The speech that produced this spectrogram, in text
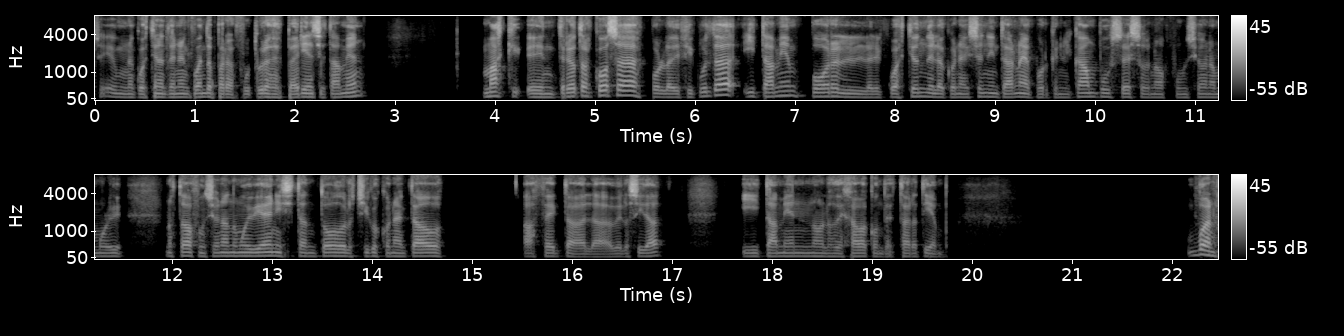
¿sí? Una cuestión a tener en cuenta para futuras experiencias también, más que, entre otras cosas, por la dificultad y también por la cuestión de la conexión de internet, porque en el campus eso no funciona muy, no estaba funcionando muy bien y si están todos los chicos conectados afecta la velocidad y también no los dejaba contestar a tiempo. Bueno,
